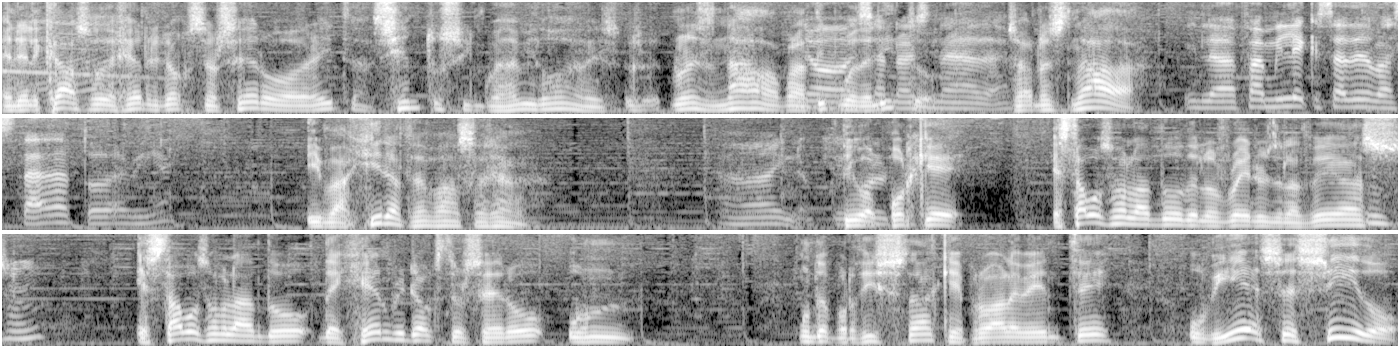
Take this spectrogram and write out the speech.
En el caso de Henry Knox III, Adriana, 150 mil dólares. No es nada para el No, tipo de eso no delito. es nada. O sea, no es nada. Y la familia que está devastada todavía. Imagínate más, Adriana. Ay, no. Digo, golpe. porque estamos hablando de los Raiders de Las Vegas, estamos hablando de Henry Knox III, un, un deportista que probablemente hubiese sido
